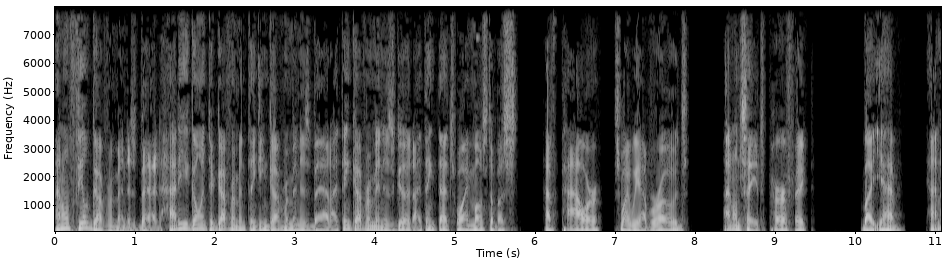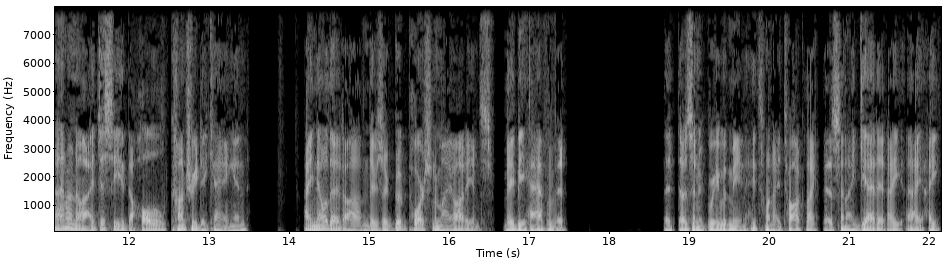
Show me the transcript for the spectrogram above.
I don't feel government is bad. How do you go into government thinking government is bad? I think government is good. I think that's why most of us have power. That's why we have roads. I don't say it's perfect, but you have, and I don't know. I just see the whole country decaying. And I know that um, there's a good portion of my audience, maybe half of it, that doesn't agree with me and hates when I talk like this. And I get it. I, I, I,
